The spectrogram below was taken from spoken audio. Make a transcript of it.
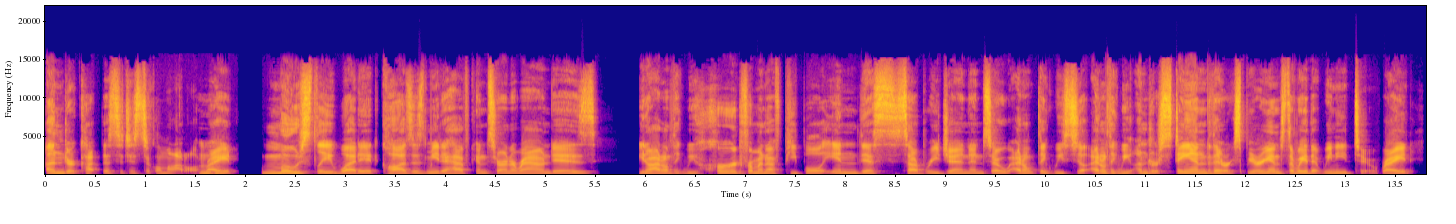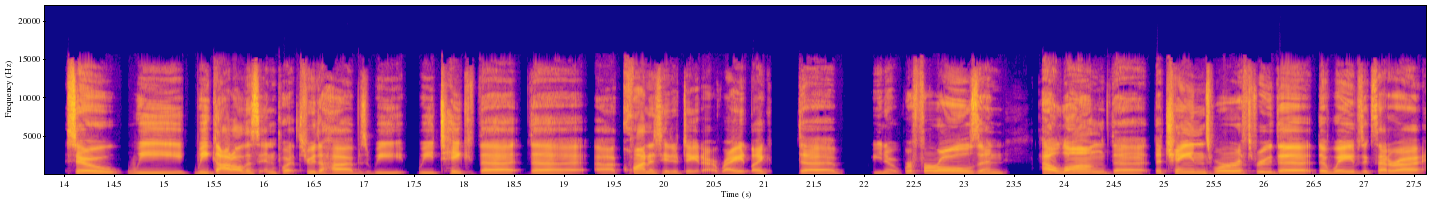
undercut the statistical model Mhm. right? Mostly what it causes me to have concern around is you know, I don't think we heard from enough people in this subregion. And so I don't think we still, I don't think we understand their experience the way that we need to, right? So we we got all this input through the hubs. We we take the the uh, quantitative data, right? Like the you know referrals and how long the the chains were through the the waves, et cetera.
